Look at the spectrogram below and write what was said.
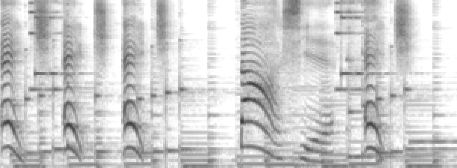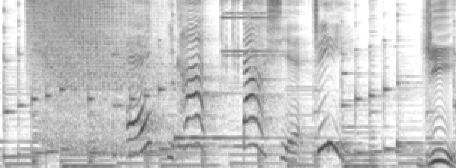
H H H，大写 H。哎，你看，大写 G。G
